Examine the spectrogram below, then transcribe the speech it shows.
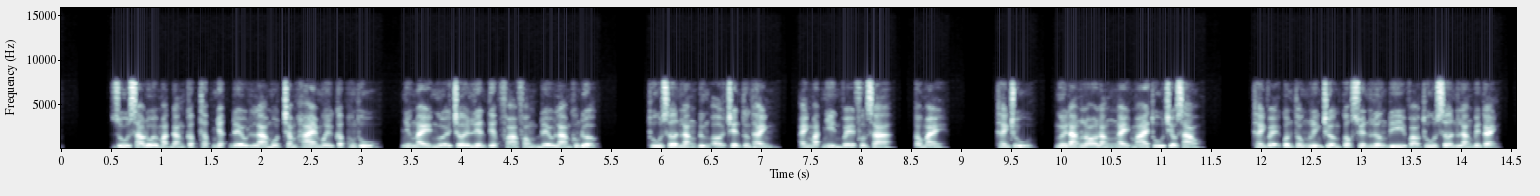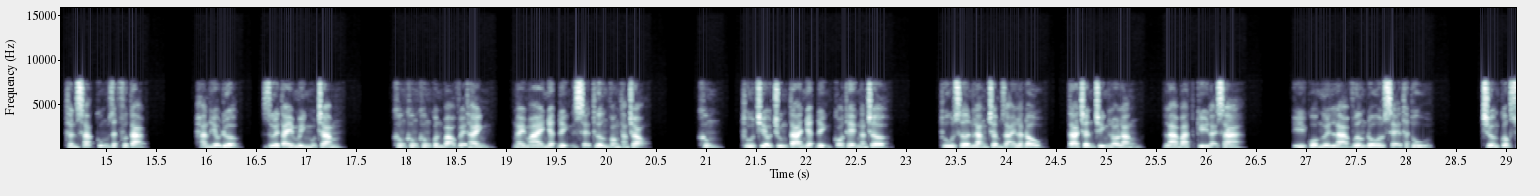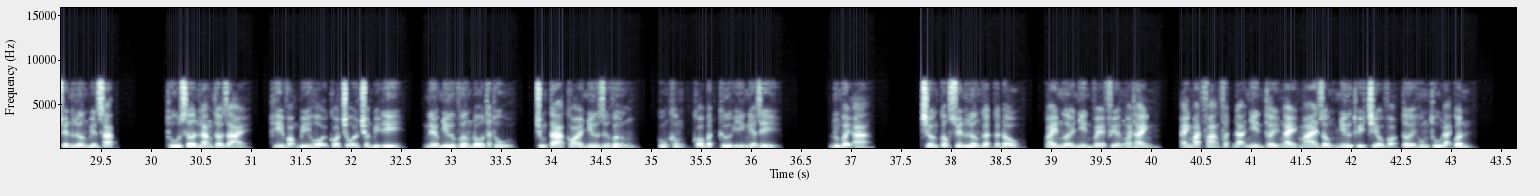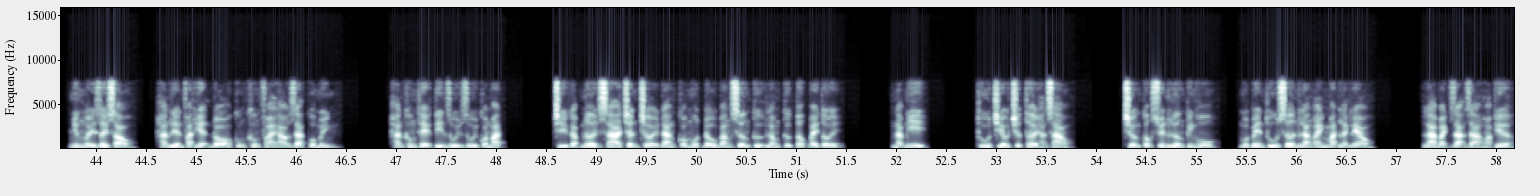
Dù sao đối mặt đẳng cấp thấp nhất đều là một trăm hai mươi cấp hung thú, những n à y người chơi liên tiếp phá phòng đều làm không được. Thu sơn lăng đứng ở trên tường thành, ánh mắt nhìn về phương xa tao mày. Thanh chủ, ngươi đang lo lắng ngày mai thú chiều sao? Thành vệ quân thống lĩnh trưởng cốc xuyên lương đi vào thu sơn lăng bên cạnh, thần sắc cũng rất phức tạp. Hắn hiểu được, dưới tay mình một trăm. Không không không quân bảo vệ thành, ngày mai nhất định sẽ thương vong thảm trọng. Không, thú triều chúng ta nhất định có thể ngăn trở thu sơn lăng chậm rãi lắc đầu, ta chân chính lo lắng là bát kỳ đại xà. Ý của ngươi là vương đô sẽ thất thủ. Trường cốc xuyên lương biến sắc. Thu sơn lăng thở dài, hy vọng bí hội có chỗ chuẩn bị đi, nếu như vương đô thất thủ, chúng ta coi như giữ vững, cũng không có bất cứ ý nghĩa gì. Đúng vậy a. Trường cốc xuyên lương gật gật đầu, quay người nhìn về phía ngoài thành, ánh mắt phảng phất đã nhìn thấy ngày mai giống như thủy triều vọt tới hung thú đại quân. Nhưng mấy giây sau, hắn liền phát hiện đó cũng không phải ảo giác của mình. Hắn không thể tin rủi rủi con mắt. Chỉ gặp nơi xa chân trời đang có một đầu băng xương cự long cực tốc bay tới. Nạp nhi thú triều trước thời hạn sao? Trường cốc xuyên lương kinh hô, một bên thu sơn lăng ánh mắt lạnh lẽo. Là bạch dạ ra hoặc kia.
